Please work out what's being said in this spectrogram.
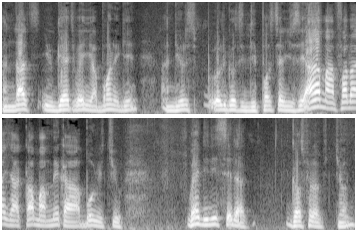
And that you get when you are born again and the Holy Ghost is deposited. You say, Ah, my Father shall come and make our abode with you. Where did he say that? Gospel of John.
